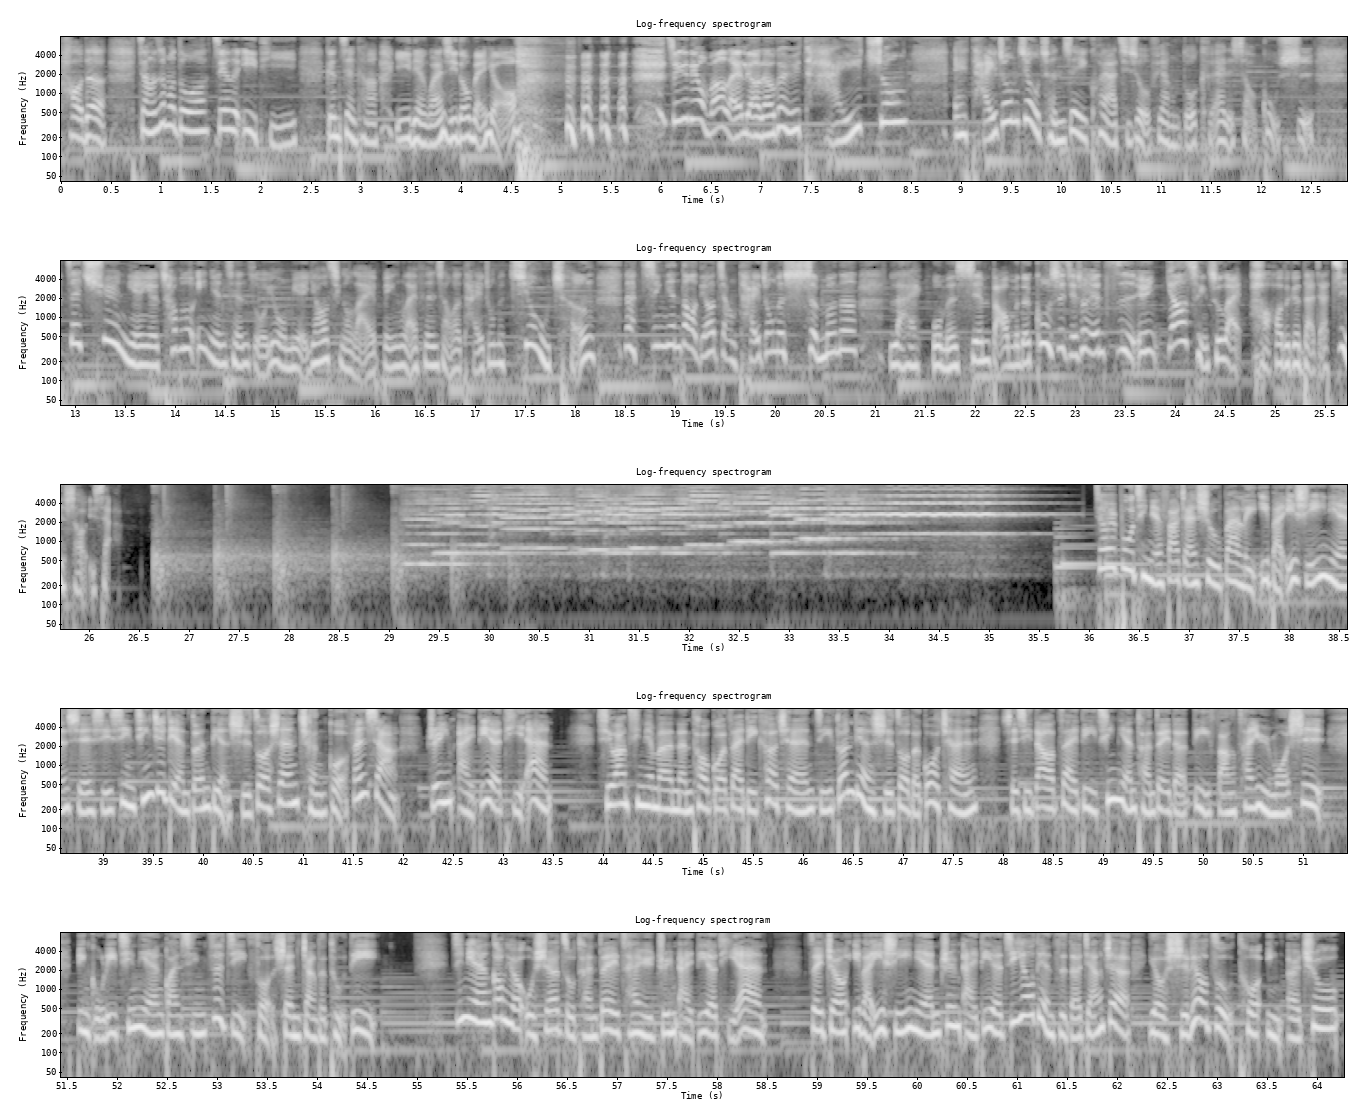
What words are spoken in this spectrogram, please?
好的，讲了这么多，今天的议题跟健康一点关系都没有。今天我们要来聊聊关于台中，哎，台中旧城这一块啊，其实有非常多可爱的小故事。在去年也差不多一年前左右，我们也邀请了来宾来分享了台中的旧城。那今天到底要讲台中的什么呢？来，我们先把我们的故事解说员紫云邀请出来，好好的跟大家介绍一下。部青年发展署办理一百一十一年学习性轻据点蹲点实作生成果分享 Dream Idea 提案，希望青年们能透过在地课程及蹲点实作的过程，学习到在地青年团队的地方参与模式，并鼓励青年关心自己所生长的土地。今年共有五十二组团队参与 Dream Idea 提案，最终一百一十一年 Dream Idea 绩优点子得奖者有十六组脱颖而出。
